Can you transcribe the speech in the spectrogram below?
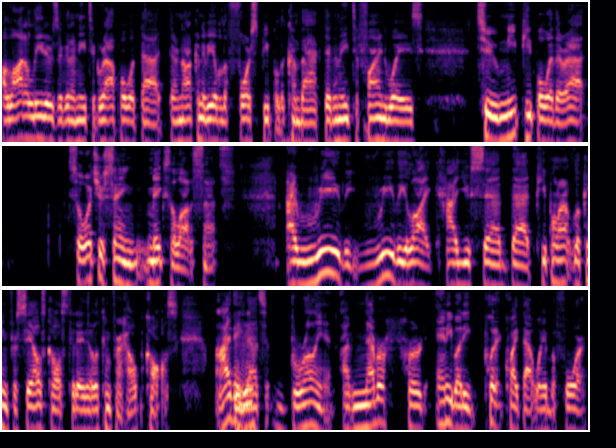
A lot of leaders are going to need to grapple with that. They're not going to be able to force people to come back. They're going to need to find ways to meet people where they're at. So, what you're saying makes a lot of sense. I really, really like how you said that people aren't looking for sales calls today, they're looking for help calls. I think mm-hmm. that's brilliant. I've never heard anybody put it quite that way before,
